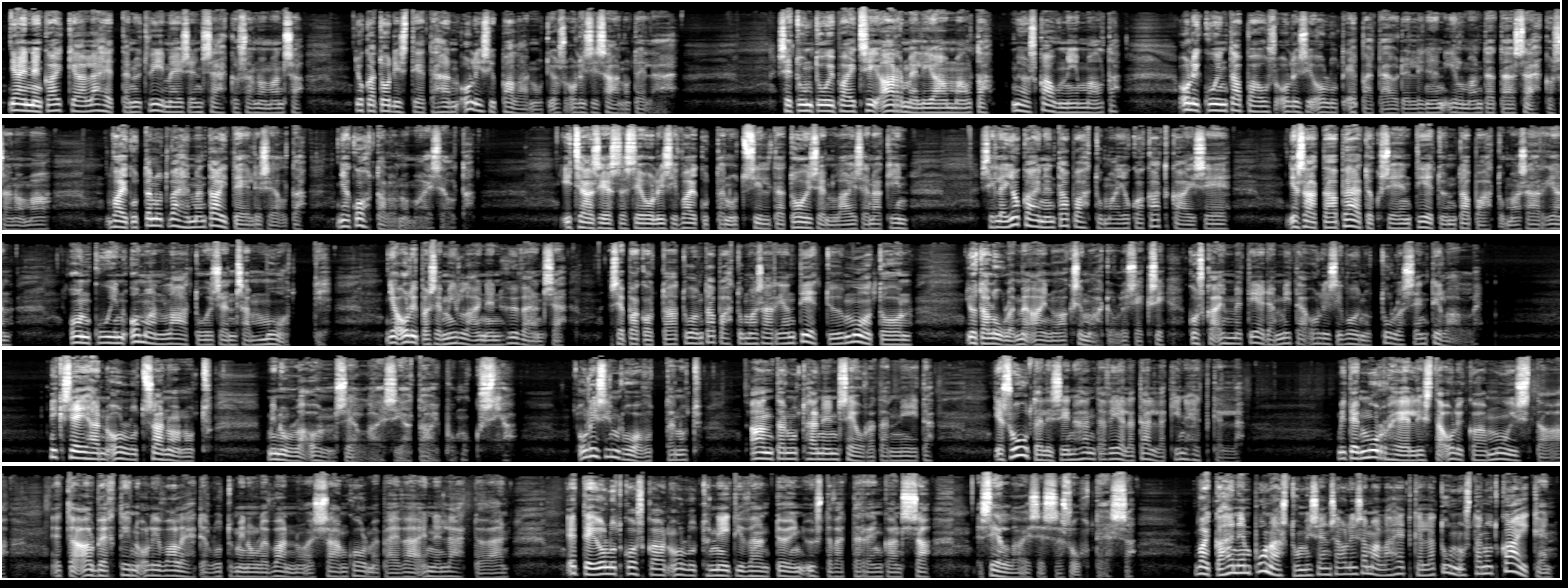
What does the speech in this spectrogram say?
ja ennen kaikkea lähettänyt viimeisen sähkösanomansa, joka todisti, että hän olisi palannut, jos olisi saanut elää. Se tuntui paitsi armeliaammalta, myös kauniimmalta. Oli kuin tapaus olisi ollut epätäydellinen ilman tätä sähkösanomaa, vaikuttanut vähemmän taiteelliselta ja kohtalonomaiselta. Itse asiassa se olisi vaikuttanut siltä toisenlaisenakin, sillä jokainen tapahtuma, joka katkaisee ja saattaa päätökseen tietyn tapahtumasarjan, on kuin omanlaatuisensa muotti, ja olipa se millainen hyvänsä – se pakottaa tuon tapahtumasarjan tiettyyn muotoon, jota luulemme ainoaksi mahdolliseksi, koska emme tiedä, mitä olisi voinut tulla sen tilalle. Miksei hän ollut sanonut, minulla on sellaisia taipumuksia. Olisin luovuttanut, antanut hänen seurata niitä, ja suutelisin häntä vielä tälläkin hetkellä. Miten murheellista olikaan muistaa, että Albertin oli valehdellut minulle vannoessaan kolme päivää ennen lähtöään, ettei ollut koskaan ollut neitivään töin ystävättären kanssa sellaisessa suhteessa, vaikka hänen punastumisensa oli samalla hetkellä tunnustanut kaiken.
